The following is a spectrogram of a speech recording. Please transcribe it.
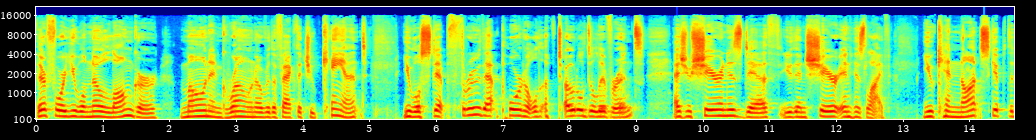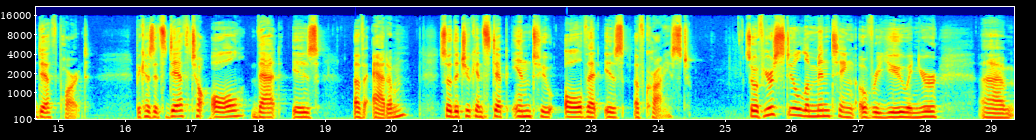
Therefore, you will no longer moan and groan over the fact that you can't you will step through that portal of total deliverance as you share in his death. You then share in his life. You cannot skip the death part because it's death to all that is of Adam so that you can step into all that is of Christ. So if you're still lamenting over you and your um,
